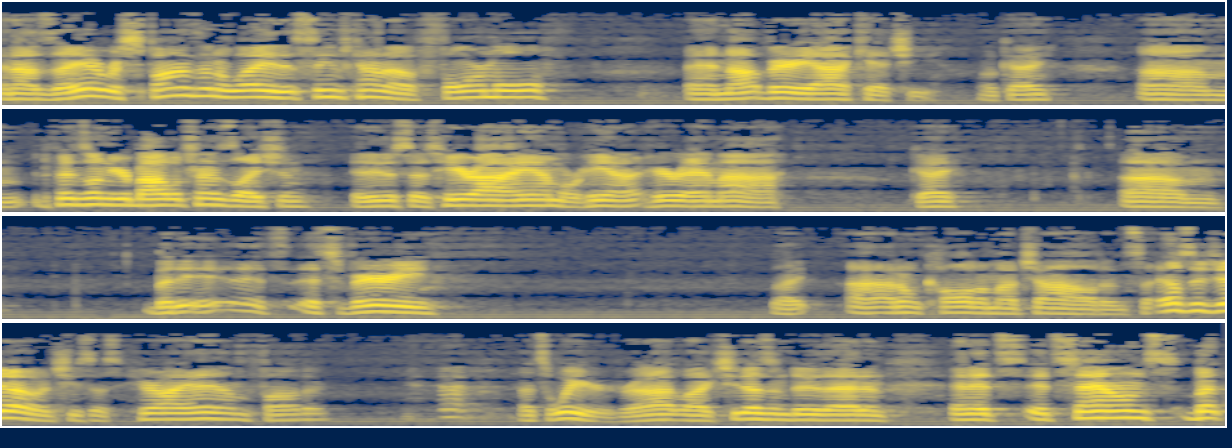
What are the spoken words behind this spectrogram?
And Isaiah responds in a way that seems kind of formal and not very eye catchy. Okay? Um, it depends on your Bible translation. It either says, Here I am or Here, am I. Okay? Um, but it, it's, it's very like, I don't call to my child and say, Elsie Joe, and she says, Here I am, Father. That's weird, right? Like she doesn't do that, and and it's it sounds. But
